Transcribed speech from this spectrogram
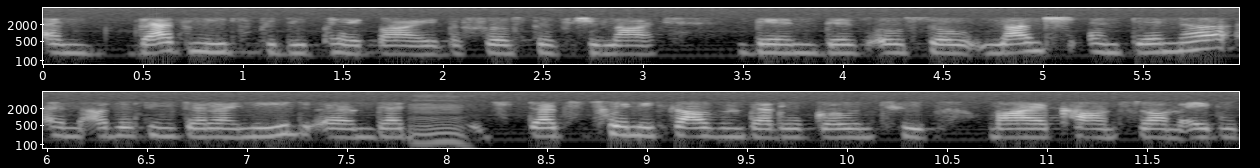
and that needs to be paid by the first of July. Then there's also lunch and dinner and other things that I need. Um, that mm. that's twenty thousand that will go into my account, so I'm able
